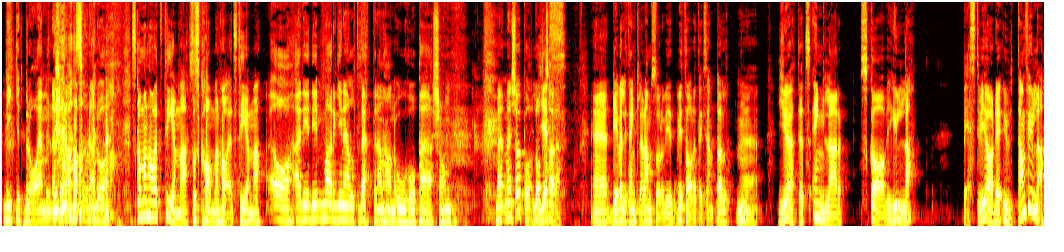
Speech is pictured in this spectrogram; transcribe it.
Vilket bra ämne för ramsor ändå. Ska man ha ett tema så ska man ha ett tema. Ja, det, det är marginellt bättre än han O.H. Persson. Men, men kör på, låt oss höra. Eh, Det är väldigt enkla ramsor. Vi, vi tar ett exempel. Mm. Eh, Götets änglar ska vi hylla. Bäst vi gör det utan fylla.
